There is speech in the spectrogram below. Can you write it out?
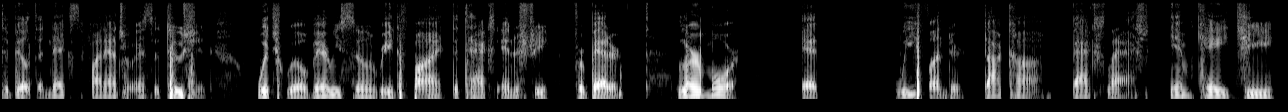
to build the next financial institution, which will very soon redefine the tax industry for better. Learn more at wefunder.com backslash MKG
